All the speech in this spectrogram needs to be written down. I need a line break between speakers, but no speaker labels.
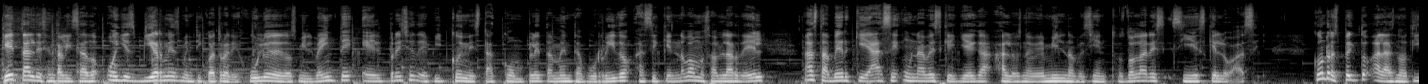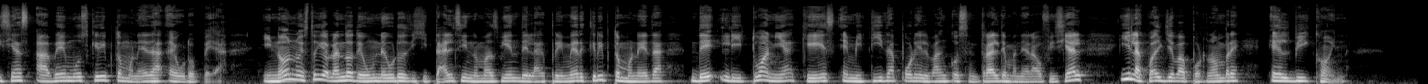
¿Qué tal descentralizado? Hoy es viernes 24 de julio de 2020, el precio de Bitcoin está completamente aburrido, así que no vamos a hablar de él hasta ver qué hace una vez que llega a los 9.900 dólares, si es que lo hace. Con respecto a las noticias, habemos criptomoneda europea. Y no, no estoy hablando de un euro digital, sino más bien de la primer criptomoneda de Lituania que es emitida por el Banco Central de manera oficial y la cual lleva por nombre el Bitcoin.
